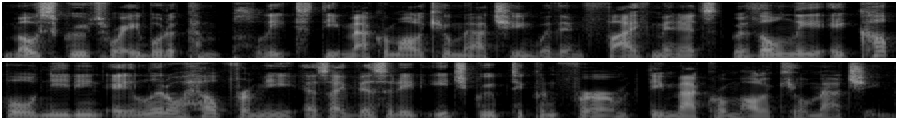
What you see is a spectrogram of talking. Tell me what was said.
Most groups were able to complete the macromolecule matching within five minutes, with only a couple needing a little help from me as I visited each group to confirm the macromolecule matching.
